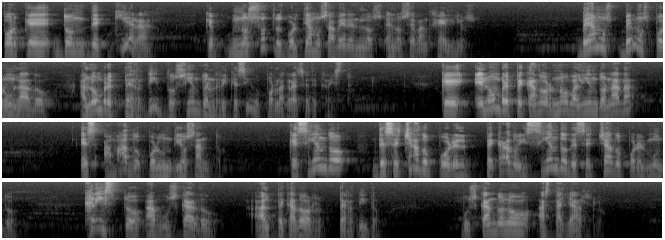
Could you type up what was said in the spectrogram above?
porque donde quiera que nosotros volteamos a ver en los, en los evangelios. Veamos, vemos por un lado al hombre perdido siendo enriquecido por la gracia de Cristo. Que el hombre pecador no valiendo nada es amado por un Dios santo. Que siendo desechado por el pecado y siendo desechado por el mundo, Cristo ha buscado al pecador perdido, buscándolo hasta hallarlo.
